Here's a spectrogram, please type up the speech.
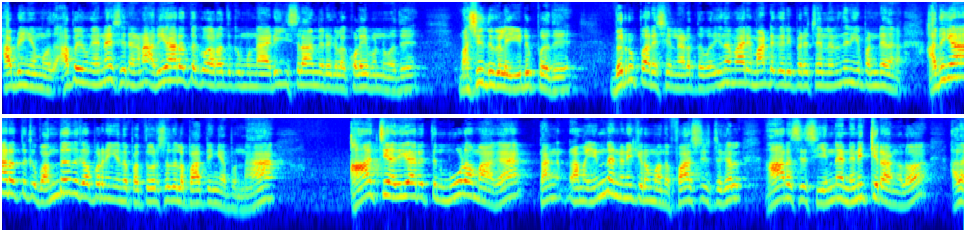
அப்படிங்கும் போது அப்போ இவங்க என்ன செய்கிறாங்கன்னா அதிகாரத்துக்கு வர்றதுக்கு முன்னாடி இஸ்லாமியர்களை கொலை பண்ணுவது மசூதுகளை இடுப்பது வெறுப்பு அரசியல் நடத்துவது இந்த மாதிரி மாட்டுக்கறி பிரச்சனையிலேருந்து நீங்கள் பண்ணுறாங்க அதிகாரத்துக்கு வந்ததுக்கப்புறம் நீங்கள் இந்த பத்து வருஷத்தில் பார்த்தீங்க அப்படின்னா ஆட்சி அதிகாரத்தின் மூலமாக தங் நம்ம என்ன நினைக்கிறோமோ அந்த ஃபாசிஸ்ட்டுகள் ஆர்எஸ்எஸ் என்ன நினைக்கிறாங்களோ அதை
